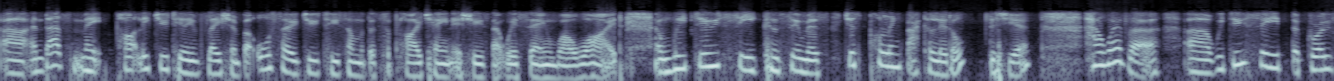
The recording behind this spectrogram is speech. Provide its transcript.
Uh, and that's made, partly due to inflation, but also due to some of the supply chain issues that we're seeing worldwide. And we do see consumers just pulling back a little this year. However, uh, we do see the growth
